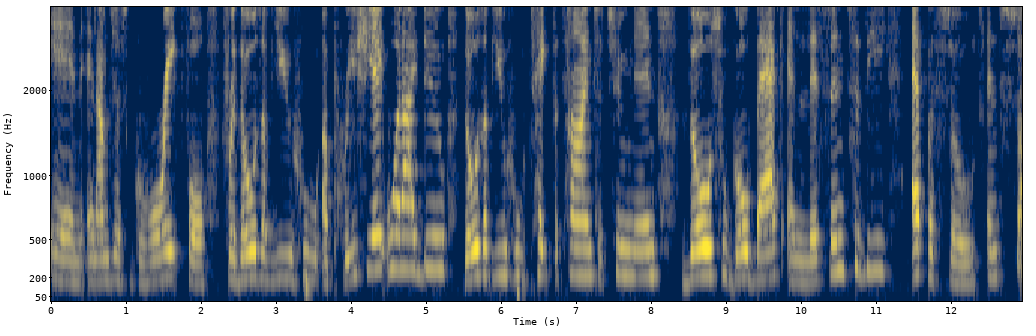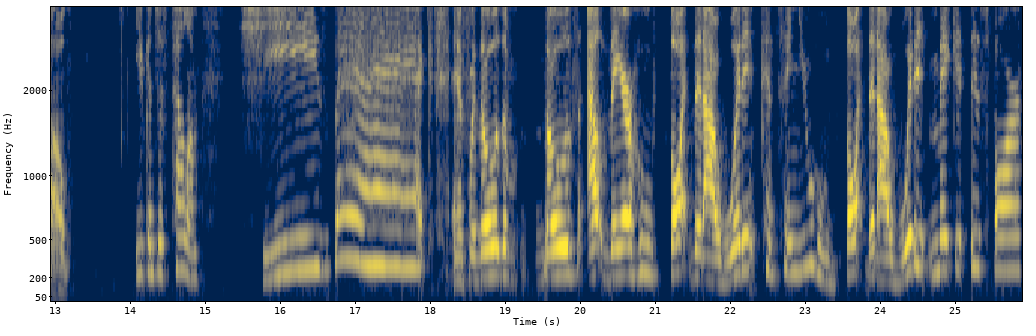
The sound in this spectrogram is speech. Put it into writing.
in. And I'm just grateful for those of you who appreciate what I do, those of you who take the time to tune in, those who go back and listen to the episodes. And so you can just tell them, she's back. And for those of those out there who thought that I wouldn't continue, who thought that I wouldn't make it this far,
